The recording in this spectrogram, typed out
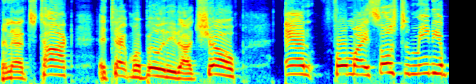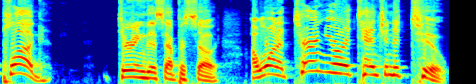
and that's talk at techmobility.show. And for my social media plug during this episode, I want to turn your attention to two.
